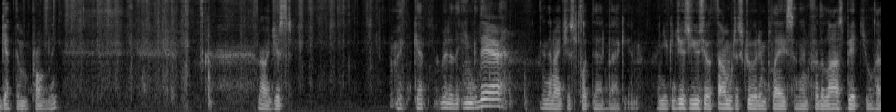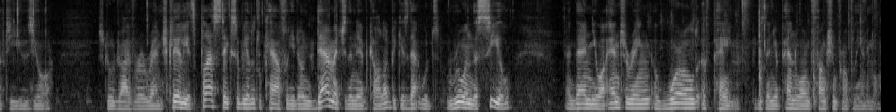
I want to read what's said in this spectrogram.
get them probably. Now I just get rid of the ink there and then I just put that back in and you can just use your thumb to screw it in place and then for the last bit you'll have to use your screwdriver or wrench. Clearly it's plastic so be a little careful you don't damage the nib collar because that would ruin the seal and then you are entering a world of pain because then your pen won't function properly anymore.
